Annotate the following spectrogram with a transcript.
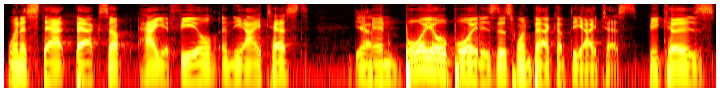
when a stat backs up how you feel in the eye test. Yeah. And boy, oh boy, does this one back up the eye test. Because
